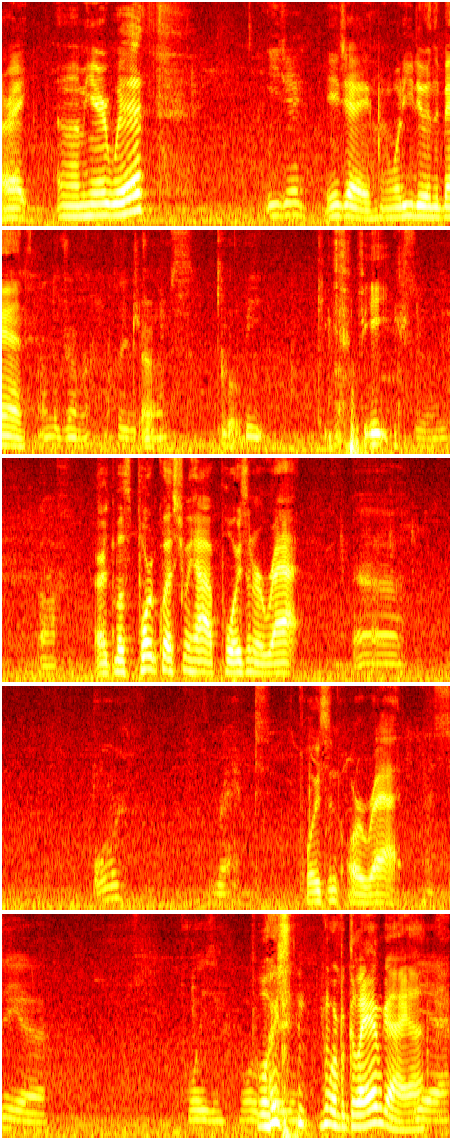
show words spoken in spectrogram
All right, I'm here with Ejay, Ejay. And what do you do in the band? I'm the drummer. I play the Drums. drums. Keep Cool. the beat. Keep the beat. Off. All right, the most important question we have: poison or Ratt? Uh, or Ratt. Poison or Ratt? I say uh, poison. More Poison. More of a glam guy, huh? Yeah.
